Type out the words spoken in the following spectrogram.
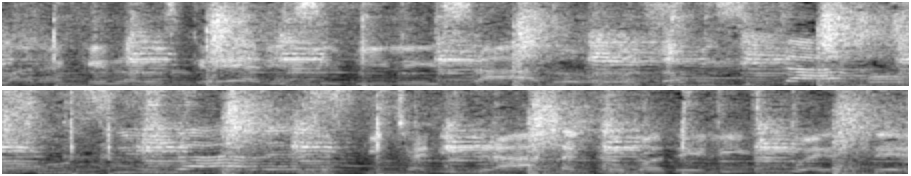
para que no los crean incivilizados. Cuando visitamos sus ciudades, nos pichan y tratan como delincuentes.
